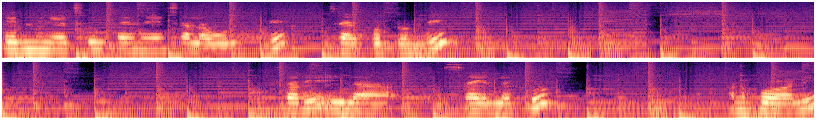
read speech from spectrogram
టెన్ మినిట్స్ ఫైవ్ మినిట్స్ అలా ఉడికితే సరిపోతుంది. సరే ఇలా సైడ్లకు అనుకోవాలి.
